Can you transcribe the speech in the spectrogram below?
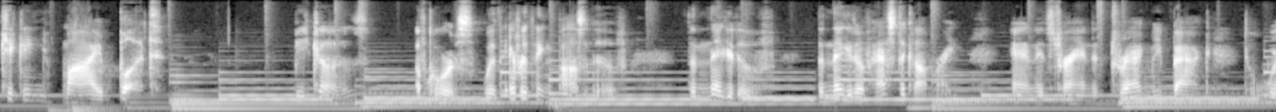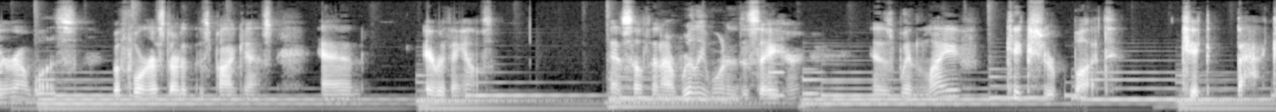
kicking my butt. Because, of course, with everything positive, the negative, the negative has to come, right? And it's trying to drag me back to where I was before I started this podcast and everything else. And something I really wanted to say here is when life kicks your butt, kick back.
